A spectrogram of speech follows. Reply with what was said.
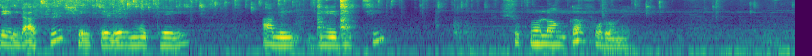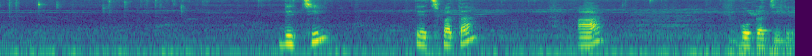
তেলটা আছে সেই তেলের মধ্যেই আমি দিয়ে দিচ্ছি শুকনো লঙ্কা ফোড়নে। দিচ্ছি তেজপাতা আর গোটা জিরে।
